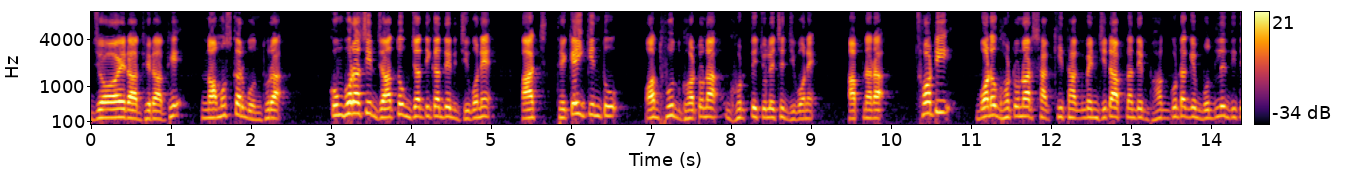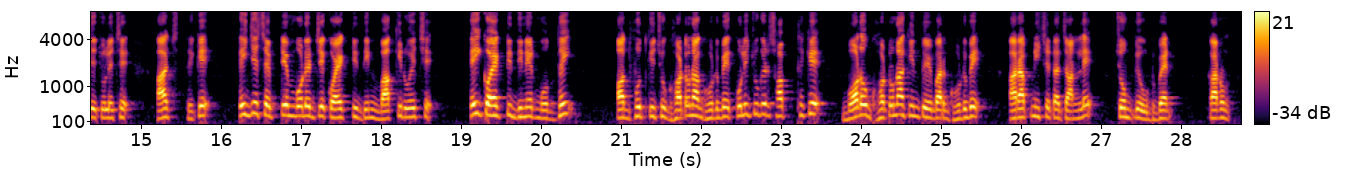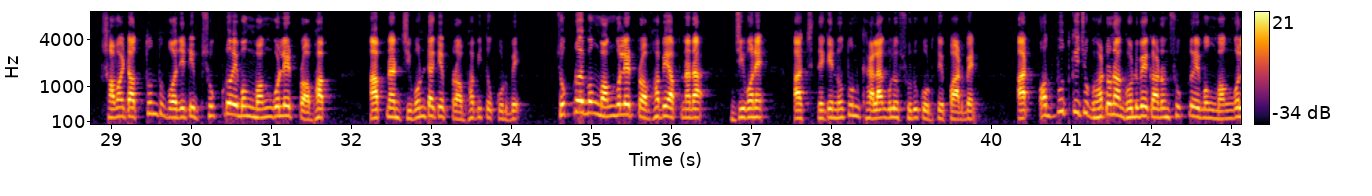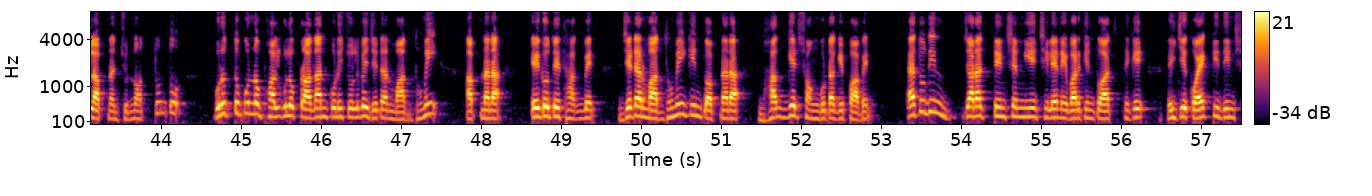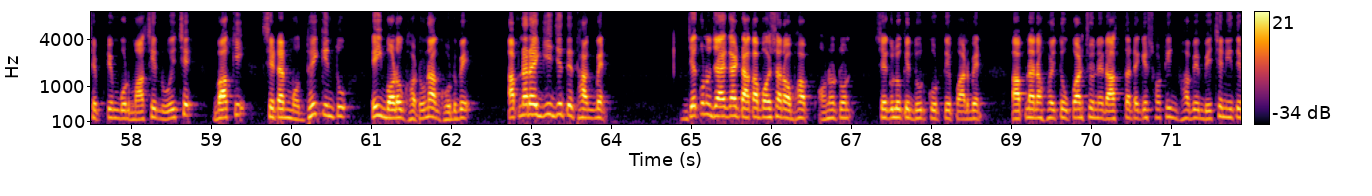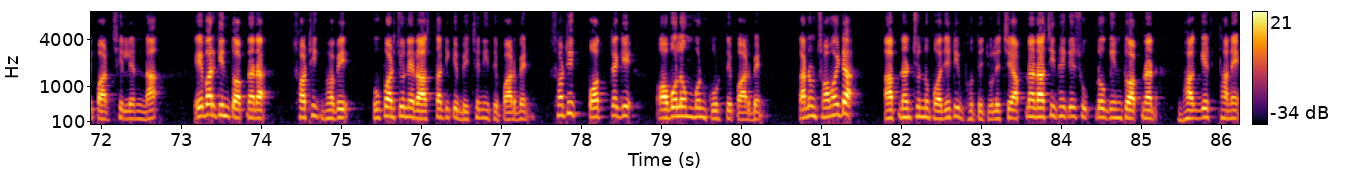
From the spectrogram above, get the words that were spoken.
জয় রাধে রাধে। নমস্কার বন্ধুরা। কুম্ভ রাশির জাতক জাতিকাদের জীবনে আজ থেকেই কিন্তু অদ্ভুত ঘটনা ঘটতে চলেছে জীবনে। আপনারা ছটি বড় ঘটনার সাক্ষী থাকবেন যেটা আপনাদের ভাগ্যটাকে বদলে দিতে চলেছে আজ থেকে। এই যে সেপ্টেম্বরের যে কয়েকটি দিন বাকি রয়েছে, এই কয়েকটি দিনের মধ্যেই অদ্ভুত কিছু ঘটনা ঘটবে। কলিযুগের সব থেকে বড় ঘটনা কিন্তু এবার ঘটবে। আর আপনি সেটা জানলে চমকে উঠবেন। কারণ সময়টা অত্যন্ত পজিটিভ শুক্র এবং মঙ্গলের প্রভাব আপনার জীবনটাকে প্রভাবিত করবে। শুক্র এবং মঙ্গলের প্রভাবে আপনারা জীবনে আজ থেকে নতুন খেলাগুলো শুরু করতে পারবেন। আর অদ্ভুত কিছু ঘটনা ঘটবে কারণ শুক্র এবং মঙ্গল আপনার জন্য অত্যন্ত গুরুত্বপূর্ণ ফলগুলো প্রদান করে চলবে, যেটার মাধ্যমেই আপনারা এগোতে থাকবেন, যেটার মাধ্যমেই কিন্তু আপনারা ভাগ্যের সঙ্গটাকে পাবেন। এতদিন যারা টেনশন নিয়েছিলেন, এবার কিন্তু আজ থেকে এই যে কয়েকটি দিন সেপ্টেম্বর মাসের রয়েছে, বাকি সেটার মধ্যেই কিন্তু এই বড় ঘটনা ঘটবে। আপনারা এগিয়ে যেতে থাকবেন। যে কোনো জায়গায় টাকা পয়সার অভাব, অনটন, সেগুলোকে দূর করতে পারবেন। আপনারা হয়তো উপার্জনের রাস্তাটাকে সঠিকভাবে বেছে নিতে পারছিলেন না। এবার কিন্তু আপনারা সঠিকভাবে উপার্জনের রাস্তাটিকে বেছে নিতে পারবেন। সঠিক পথটাকে অবলম্বন করতে পারবেন। কারণ সময়টা আপনার জন্য পজিটিভ হতে চলেছে। আপনার রাশি থেকে শুক্র কিন্তু আপনার ভাগ্যের স্থানে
